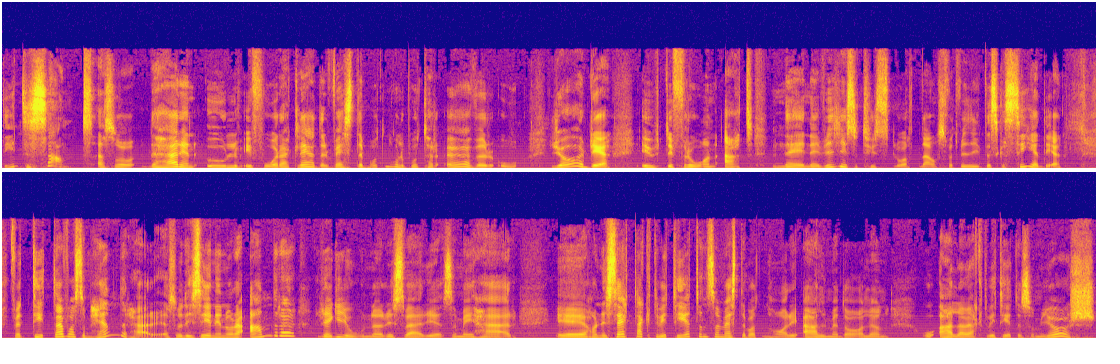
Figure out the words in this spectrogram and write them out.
Det är inte sant. Alltså, det här är en ulv i fårakläder. Västerbotten håller på att ta över och gör det utifrån att nej, nej, vi är så tystlåtna och så för att vi inte ska se det. För att titta vad som händer här. Alltså, det ser ni några andra regioner i Sverige som är här? Eh, har ni sett aktiviteten som Västerbotten har i Almedalen och alla aktiviteter som görs?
